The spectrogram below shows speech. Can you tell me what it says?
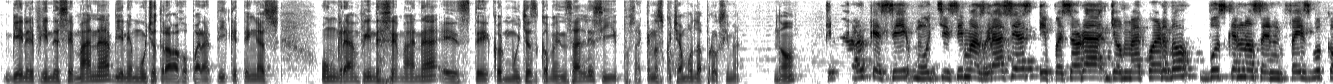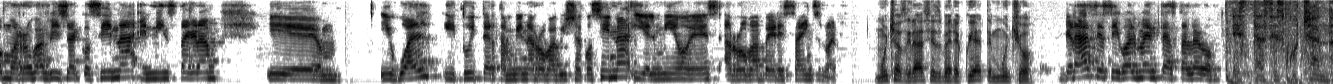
viene el fin de semana, viene mucho trabajo para ti. Que tengas un gran fin de semana este, con muchos comensales y pues a qué nos escuchamos la próxima, ¿no? Claro que sí, muchísimas gracias. Y pues ahora yo me acuerdo, búsquenos en Facebook como arroba Villa Cocina, en Instagram y, em, igual, y Twitter también arroba Villa Cocina, y el mío es arroba 9. Muchas gracias, Bere. Cuídate mucho. Gracias, igualmente. Hasta luego. Estás escuchando,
